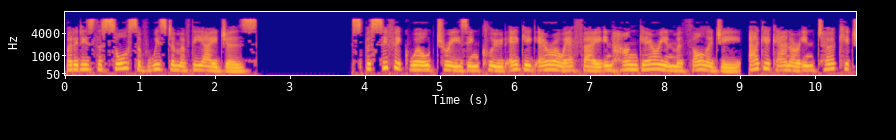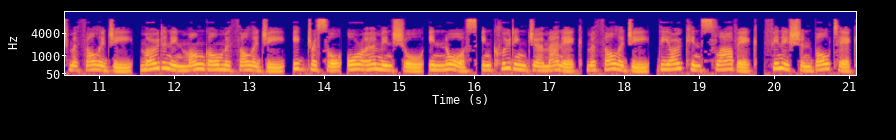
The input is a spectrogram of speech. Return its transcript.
but it is the source of wisdom of the ages. Specific world trees include Egig Ero Fa in Hungarian mythology, Agik Anna in Turkic mythology, Modun in Mongol mythology, Yggdrasil or Irminsul in Norse including Germanic mythology, the oak in Slavic, Finnish and Baltic,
